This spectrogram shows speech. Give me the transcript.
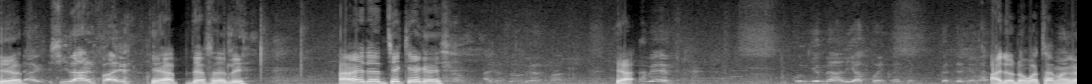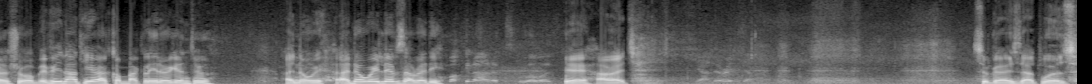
Yep. She learned five. Yep, definitely. All right then, take care guys. I just saw man. Yeah. I don't know what time I'm gonna show up. If he's not here, I'll come back later again too. I know he, I know where he lives already. Come back in our next two hours. Yeah, all right. Yeah, they're right there. So guys, that was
